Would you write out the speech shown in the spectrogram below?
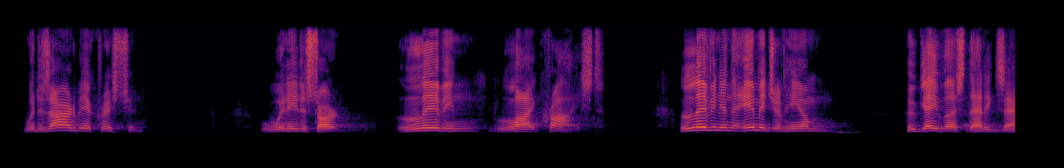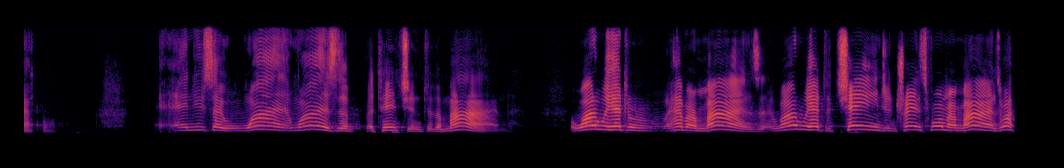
We desire to be a Christian. We need to start living like Christ, living in the image of Him who gave us that example. And you say, why, why is the attention to the mind? Why do we have to have our minds? Why do we have to change and transform our minds? Why,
